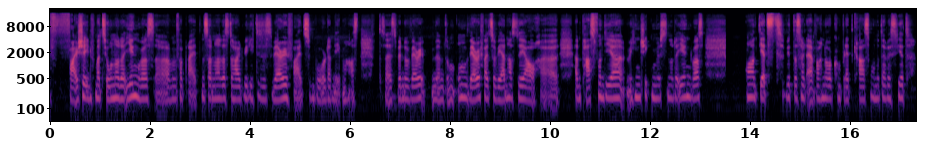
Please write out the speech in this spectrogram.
falsche Informationen oder irgendwas ähm, verbreiten, sondern dass du halt wirklich dieses Verified-Symbol daneben hast. Das heißt, wenn du veri um, um verified zu werden, hast du ja auch äh, einen Pass von dir hinschicken müssen oder irgendwas. Und jetzt wird das halt einfach nur komplett krass monetarisiert.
